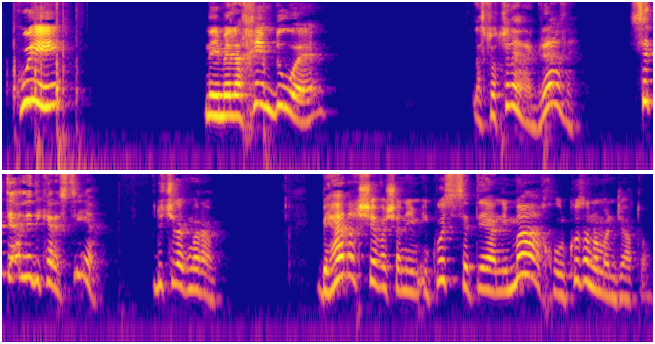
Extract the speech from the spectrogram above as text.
Qui, nei Melachim 2, la situazione era grave. Sette anni di carestia, dice la Gemara. Behanach Sheva Shanim, in questi sette anni, Ma'achul, cosa hanno mangiato?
